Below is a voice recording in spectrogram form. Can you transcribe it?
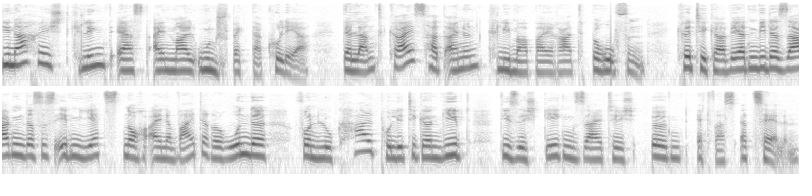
Die Nachricht klingt erst einmal unspektakulär. Der Landkreis hat einen Klimabeirat berufen. Kritiker werden wieder sagen, dass es eben jetzt noch eine weitere Runde von Lokalpolitikern gibt, die sich gegenseitig irgendetwas erzählen.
